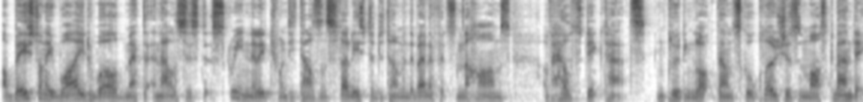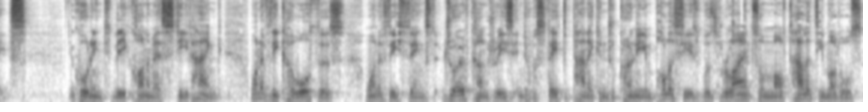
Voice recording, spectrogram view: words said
are based on a wide world meta analysis that screened nearly 20,000 studies to determine the benefits and the harms of health diktats, including lockdown school closures and mask mandates. According to the economist Steve Hanke, one of the co authors, one of the things that drove countries into a state of panic and draconian policies was reliance on mortality models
